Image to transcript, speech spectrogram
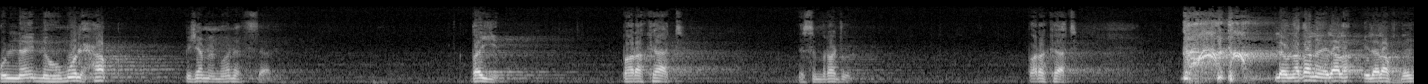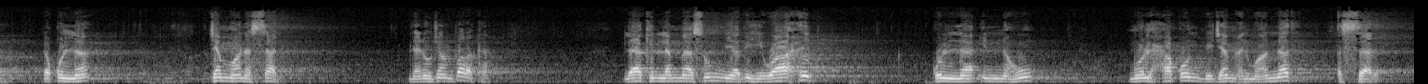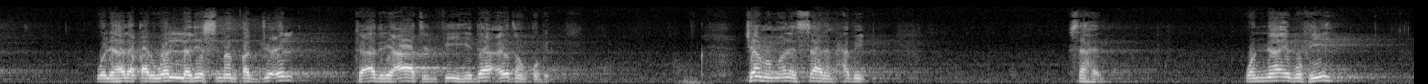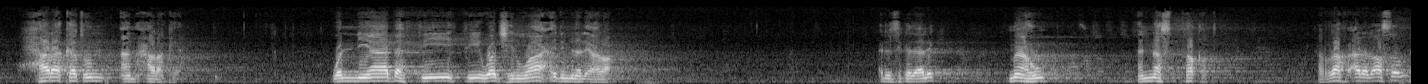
قلنا إنه ملحق بجمع المؤنث السالم. طيب. بركات. اسم رجل. بركات. لو نظرنا إلى إلى لفظه لقلنا جمع مؤنث سالم. لأنه جمع بركة. لكن لما سمي به واحد قلنا إنه ملحق بجمع المؤنث السالم. ولهذا قال والذي اسما قد جعل كأذرعات فيه ذا أيضا قبل. جمع المؤنث السالم حبيب. سهل. والنائب فيه حركة عن حركة. والنيابة فيه في وجه واحد من الإعراب. أليس كذلك؟ ما هو؟ النصب فقط. الرفع على الأصل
